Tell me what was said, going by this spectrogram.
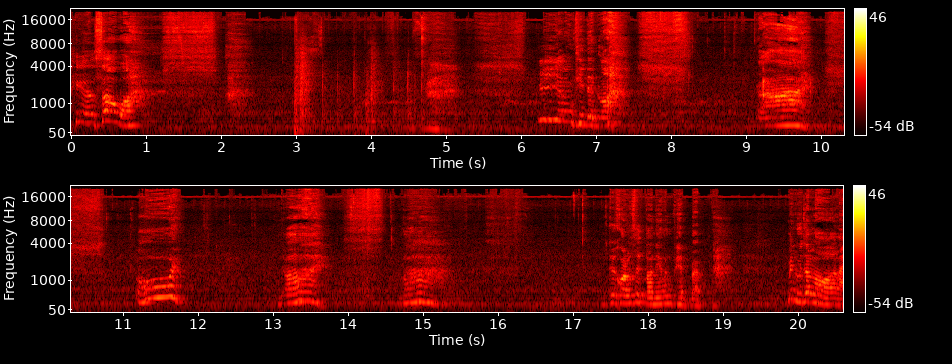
เฮียเศร้าวะเฮียทีเด็ดวะอ้ายโอ้ยอ้ายอ้ายคือความรู้สึกตอนนี้มันเผ็ดแบบ ไม่รู้จะรออะไร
